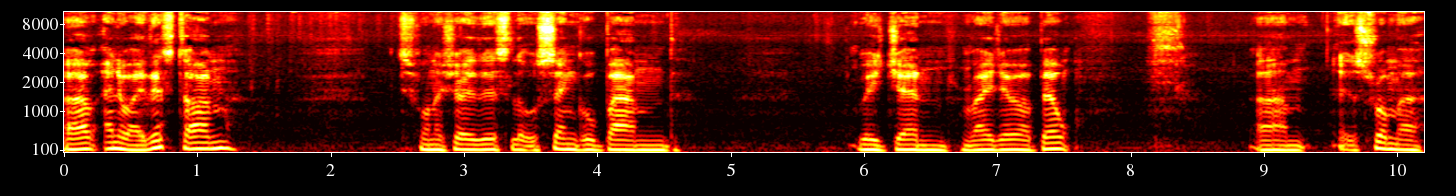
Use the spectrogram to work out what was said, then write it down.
Um, anyway, this time, just want to show you this little single band regen radio I built. Um, it's from a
